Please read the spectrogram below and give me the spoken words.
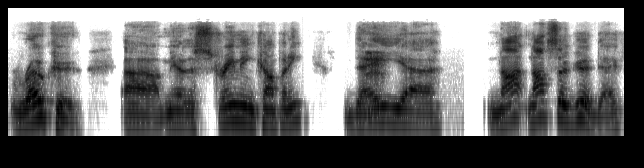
Roku, um, you know, the streaming company, they mm-hmm. uh, not not so good, Dave.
